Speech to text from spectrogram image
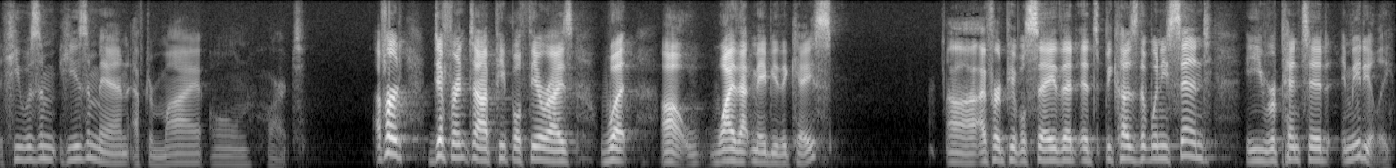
that he, was a, he is a man after my own heart. I've heard different uh, people theorize what, uh, why that may be the case. Uh, I've heard people say that it's because that when he sinned, he repented immediately.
